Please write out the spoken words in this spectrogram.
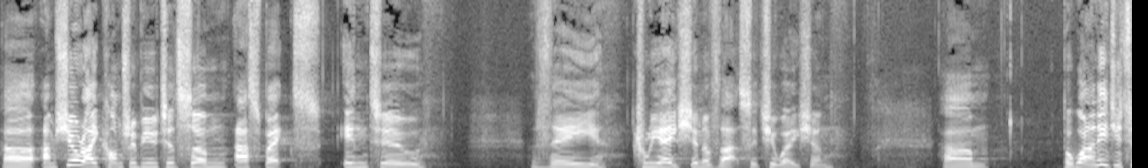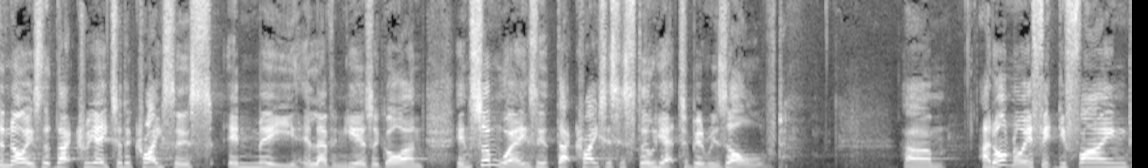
Uh, I'm sure I contributed some aspects into the creation of that situation. Um, but what I need you to know is that that created a crisis in me 11 years ago, and in some ways, it, that crisis is still yet to be resolved. Um, I don't know if it defined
